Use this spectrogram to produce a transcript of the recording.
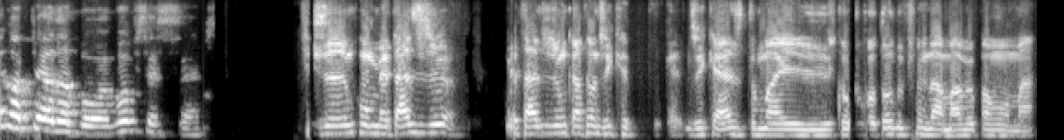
é uma piada boa, vamos ser sérios. Fizeram com metade de, metade de um cartão de, de crédito, mas colocou todo o filme da Marvel pra mamar.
